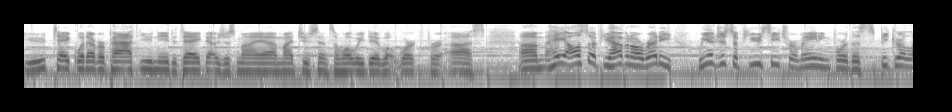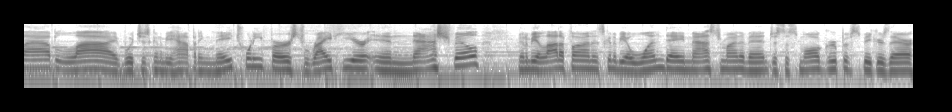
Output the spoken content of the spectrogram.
you take whatever path you need to take. That was just my uh, my two cents on what we did, what worked for us. Um, hey, also, if you haven't already, we have just a few seats remaining for the Speaker Lab Live, which is going to be happening May 21st right here in Nashville. Going to be a lot of fun. It's going to be a one day mastermind event, just a small group of speakers there,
